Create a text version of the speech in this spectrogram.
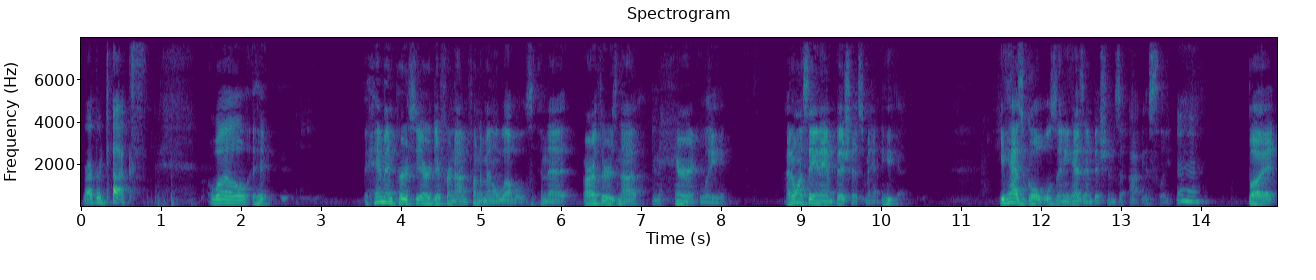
rubber ducks. Well, him and Percy are different on fundamental levels in that Arthur is not inherently I don't want to say an ambitious man. He he has goals and he has ambitions obviously. Mhm. But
